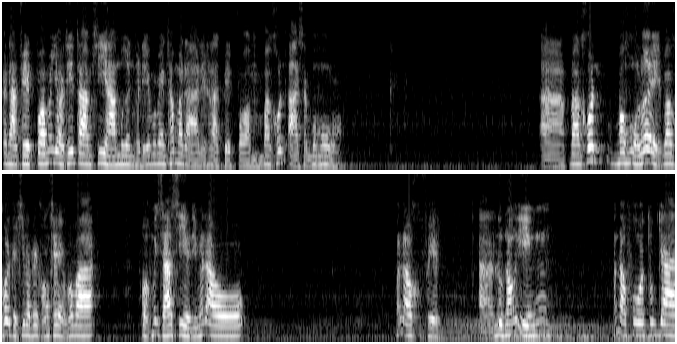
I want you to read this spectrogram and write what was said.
ขนาดเพจปลอมไม่ยอดที่ตามสี่หาหมื่นพอดีมันเป็นธรรมดาในขนาดเพจปลอม บางคนอาจจะโมโห อ่าบางคนบ่หัวเลย บางคนก็คิดว่าเป็นของแท้เพราะว่า พวกมิจฉาชีพนี่มันเอา มันเอาเฟซอ่ารูปน้องอิง มันเอาโพสทุกอย่าง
